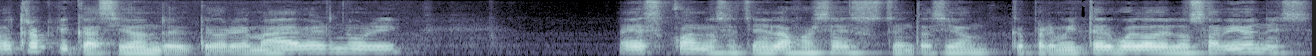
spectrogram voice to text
Otra aplicación del teorema de Bernoulli es cuando se tiene la fuerza de sustentación que permite el vuelo de los aviones.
